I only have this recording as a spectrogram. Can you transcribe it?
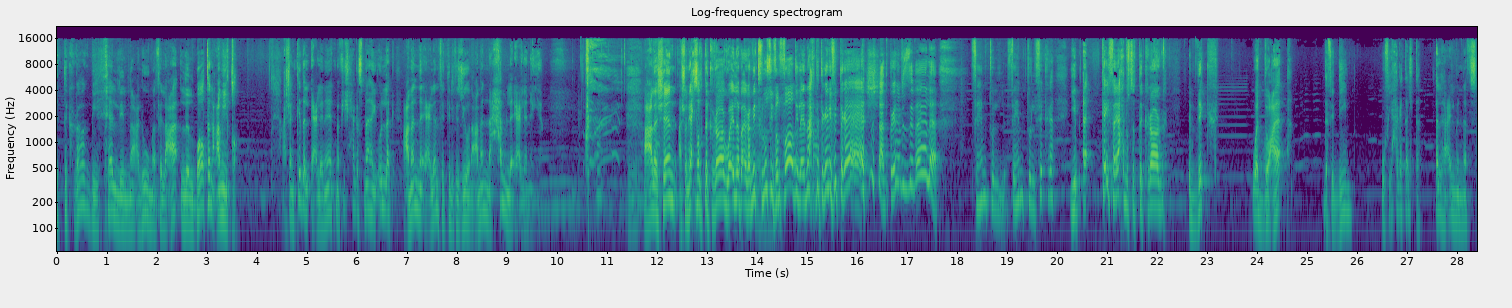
التكرار بيخلي المعلومة في العقل الباطن عميقة. عشان كده الإعلانات ما فيش حاجة اسمها يقول لك عملنا إعلان في التلفزيون عملنا حملة إعلانية. علشان عشان يحصل تكرار وإلا بقى رميت فلوسي في الفاضي لانها هتترمي في التراش هتترمي في الزبالة. فهمتوا فهمتوا الفكرة؟ يبقى كيف يحدث التكرار؟ الذكر والدعاء ده في الدين وفي حاجة ثالثه قالها علم النفس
